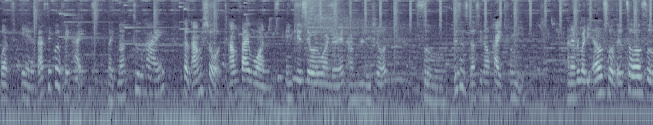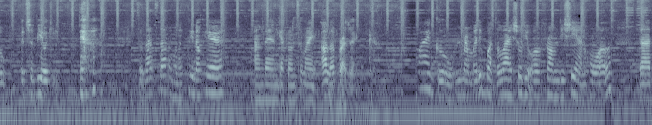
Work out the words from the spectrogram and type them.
But yeah that's the perfect height. Like not too high because I'm short. I'm 5'1", in case you were wondering. I'm really short. So this is just enough height for me. and everybody else will do tall, so it should be okay so that's that I'm gonna clean up here and then get on to my other project before I go remember the bottle I showed you all from the Shein haul that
